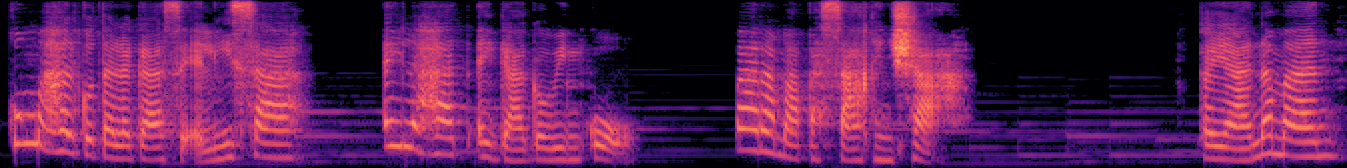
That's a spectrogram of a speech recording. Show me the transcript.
Kung mahal ko talaga si Elisa, ay lahat ay gagawin ko para mapasakin siya. Kaya naman,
